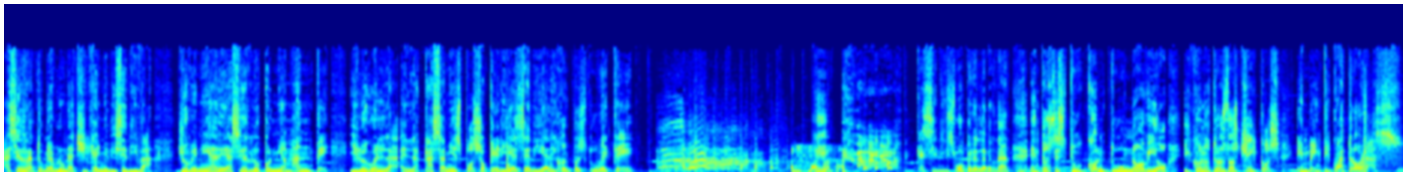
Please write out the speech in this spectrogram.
hace rato me habló una chica y me dice, Diva, yo venía de hacerlo con mi amante. Y luego en la, en la casa mi esposo quería ese día, dijo, y pues tuve que. ¿Qué? Qué cinismo, pero es la verdad. Entonces tú con tu novio y con otros dos chicos en 24 horas.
